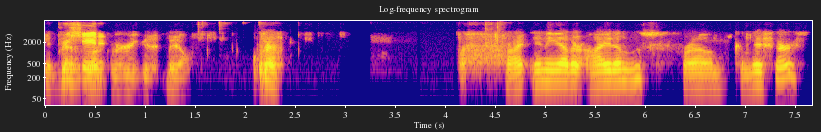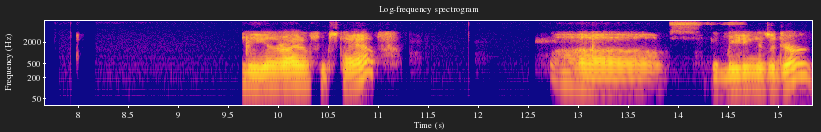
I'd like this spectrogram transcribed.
It does Appreciate look very good, Bill. All right, any other items from commissioners? Any other items from staff? Uh, the meeting is adjourned.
